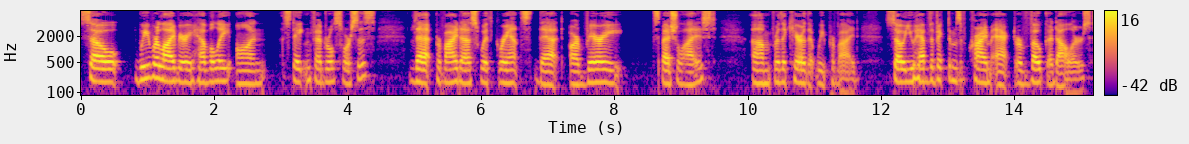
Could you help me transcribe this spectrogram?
So we rely very heavily on state and federal sources that provide us with grants that are very specialized um, for the care that we provide. So you have the Victims of Crime Act or VOCA dollars,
